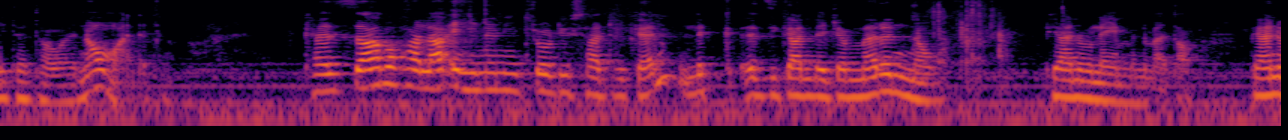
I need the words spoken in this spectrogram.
የተተወ ነው ማለት ነው። ከዛ በኋላ ይህንን introduce አድርገን ልክ እዚህ ጋር እንደጀመርን ነው ፒያኖ ላይ የምንመጣው። ፒያኖ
